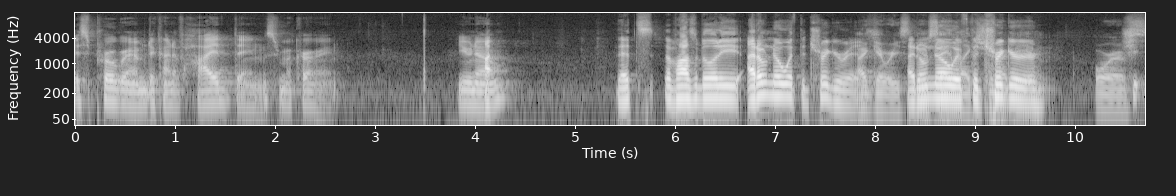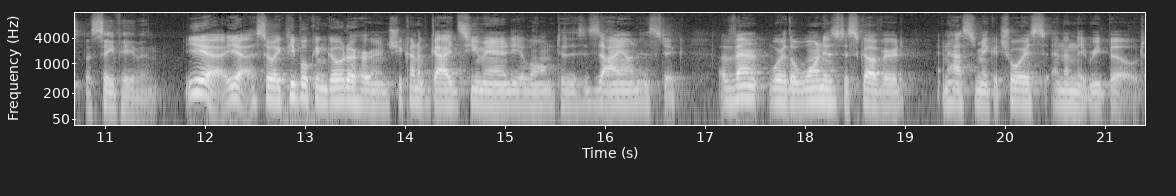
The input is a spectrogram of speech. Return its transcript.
is programmed to kind of hide things from occurring. You know? That's a possibility. I don't know what the trigger is. I get where you. I don't know saying, if like, the she might be trigger. in- or a, s- a safe haven. yeah, yeah. So like people can go to her and she kind of guides humanity along to this Zionistic event where the one is discovered and has to make a choice and then they rebuild.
